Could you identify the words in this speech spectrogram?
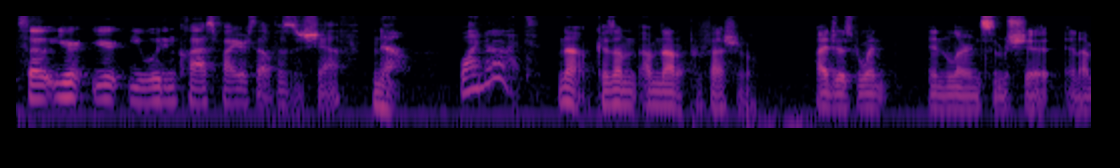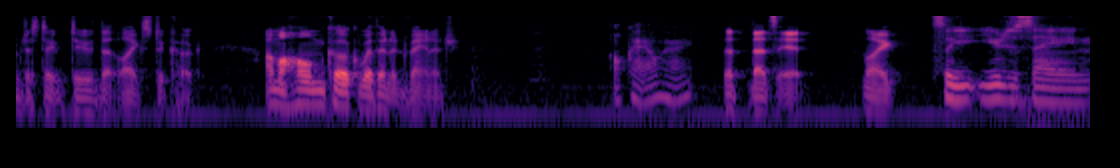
So you're you're you wouldn't classify yourself as a chef? No, Why not? No, because I'm I'm not a professional. I just went and learned some shit, and I'm just a dude that likes to cook. I'm a home cook with an advantage. Okay, right. That that's it. Like So you- you're just saying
